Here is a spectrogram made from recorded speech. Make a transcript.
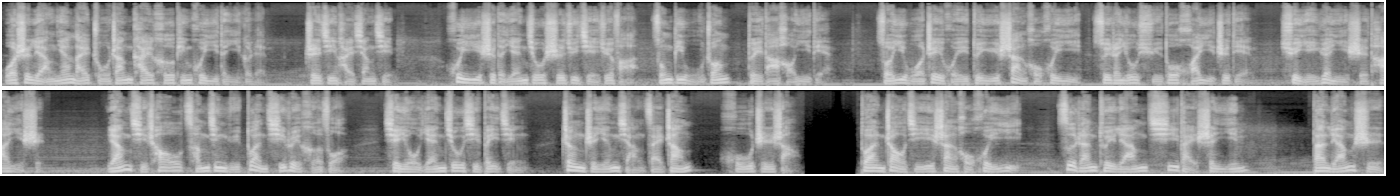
我是两年来主张开和平会议的一个人，至今还相信，会议室的研究时局解决法总比武装对打好一点。所以，我这回对于善后会议虽然有许多怀疑之点，却也愿意试他一试。梁启超曾经与段祺瑞合作，且有研究系背景，政治影响在张、胡之上。段召集善后会议。自然对梁期待甚殷，但梁氏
